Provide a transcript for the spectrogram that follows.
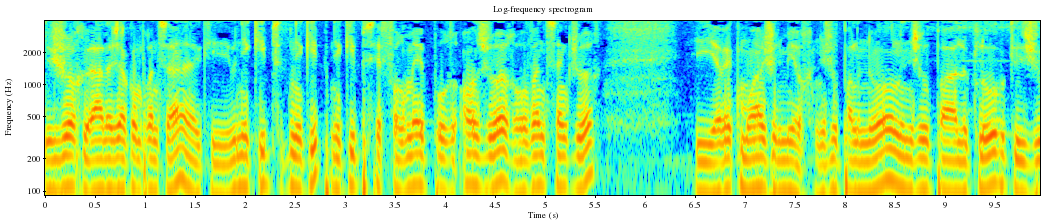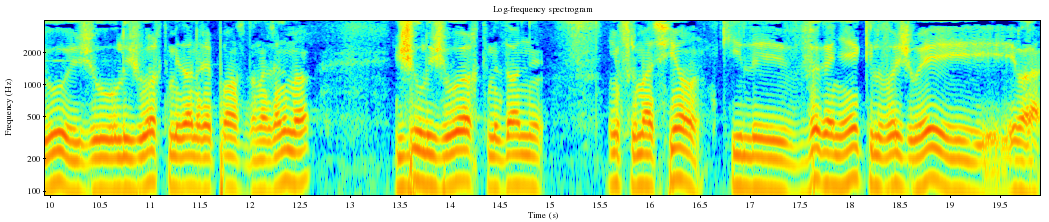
le joueur a déjà compris ça. qu'une équipe, c'est une équipe. Une équipe, c'est formé pour 11 joueurs ou 25 joueurs. Et avec moi, je joue le meilleur. Je ne joue pas le nom, je ne joue pas le club qui joue. Je joue les joueurs qui me donnent réponse dans l'entraînement. Joue les joueurs qui me donnent information qu'il veut gagner, qu'il veut jouer. Et, voilà.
